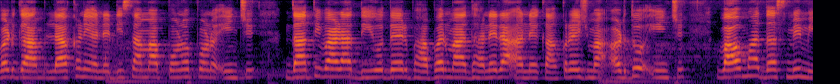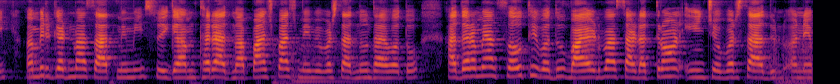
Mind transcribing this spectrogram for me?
વડગામ, લાખણી અને ડીસામાં પોણો પોણો ઇંચ, દાંતીવાડા, દિયોદર, ભાભરમાં, ધાનેરા અને કાંકરેજમાં અડધો ઇંચ વાવમાં દસ મીમી, અમીરગઢમાં સાત મીમી, સુઈગામ થરાદમાં પાંચ પાંચ મીમી વરસાદ નોંધાયો હતો. આ દરમિયાન સૌથી વધુ બાયડમાં સાડા ત્રણ ઇંચ વરસાદ અને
